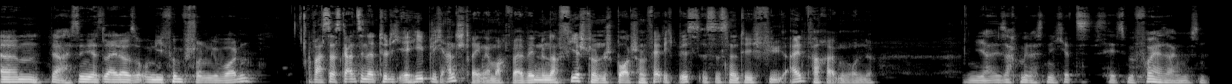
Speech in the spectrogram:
Ähm, ja, sind jetzt leider so um die fünf Stunden geworden. Was das Ganze natürlich erheblich anstrengender macht, weil wenn du nach vier Stunden Sport schon fertig bist, ist es natürlich viel einfacher im Grunde. Ja, sag mir das nicht jetzt. Das hättest du mir vorher sagen müssen.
